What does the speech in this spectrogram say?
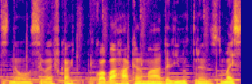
Senão você vai ficar com a barraca armada ali no trânsito. Mas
